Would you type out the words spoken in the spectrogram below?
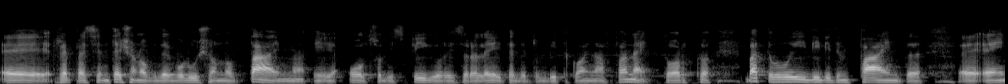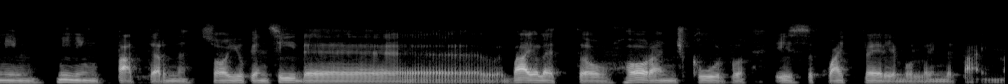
a representation of the evolution of time. Also, this figure is related to Bitcoin Alpha Network, but we didn't find uh, any meaning pattern. So you can see the violet or orange curve is quite variable in the time.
